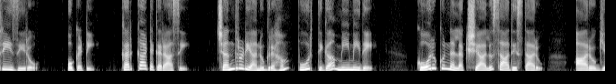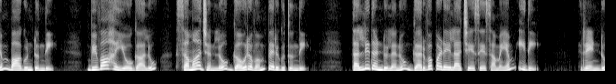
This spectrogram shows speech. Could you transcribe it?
three zero. ఒకటి. కర్కాటక రాశి. చంద్రుడి అనుగ్రహం పూర్తిగా మీమీదే కోరుకున్న లక్ష్యాలు సాధిస్తారు. ఆరోగ్యం బాగుంటుంది. వివాహ యోగాలు సమాజంలో గౌరవం పెరుగుతుంది. తల్లిదండ్రులను గర్వపడేలా చేసే సమయం ఇది. రెండు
